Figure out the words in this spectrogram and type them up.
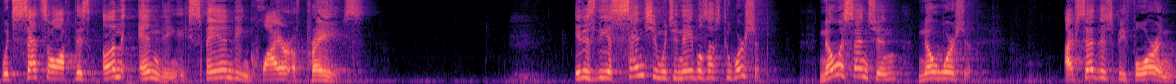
which sets off this unending, expanding choir of praise. It is the ascension which enables us to worship. No ascension, no worship. I've said this before, and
